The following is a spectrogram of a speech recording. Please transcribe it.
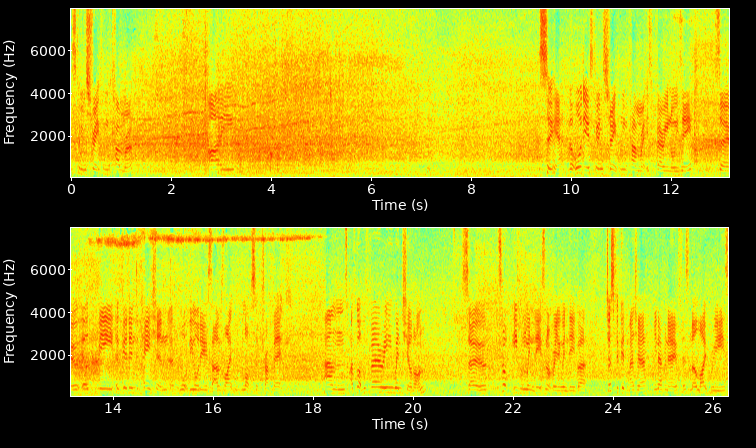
is coming straight from the camera. I So yeah, the audio is coming straight from the camera is very noisy, so it'll be a good indication of what the audio sounds like with lots of traffic. And I've got the furry windshield on, so it's not even windy, it's not really windy, but just for good measure, you never know if there's a little light breeze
